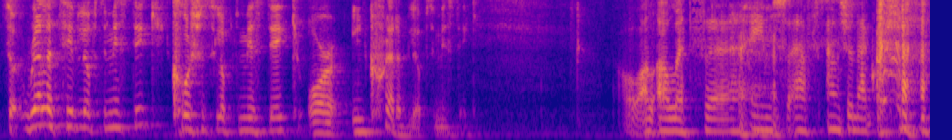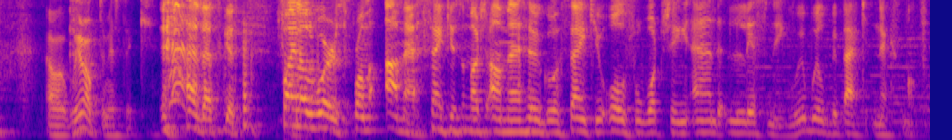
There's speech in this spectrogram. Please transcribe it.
So relatively optimistic, cautiously optimistic, or incredibly optimistic? Oh, I'll, I'll let uh, Ames ask, answer that question. Oh, we're optimistic. That's good. Final words from Ame. Thank you so much, Ame, Hugo. Thank you all for watching and listening. We will be back next month.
